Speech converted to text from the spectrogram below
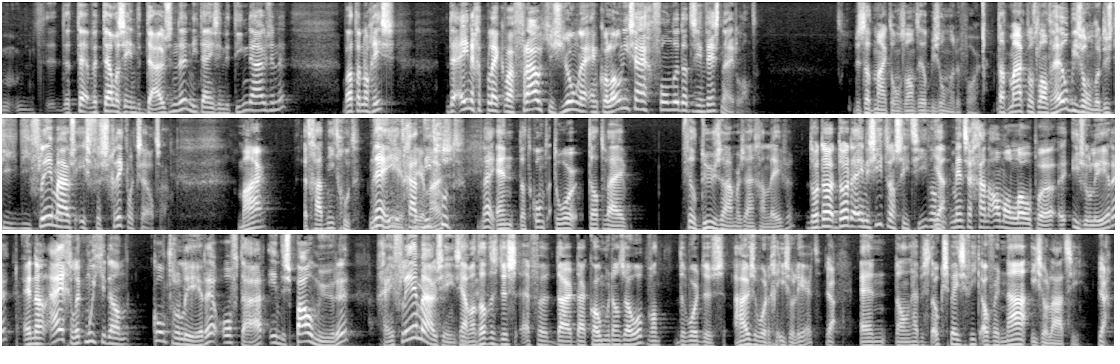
te- we tellen ze in de duizenden, niet eens in de tienduizenden. Wat er nog is. De enige plek waar vrouwtjes, jongen en kolonies zijn gevonden, dat is in West-Nederland. Dus dat maakt ons land heel bijzonder ervoor. Dat maakt ons land heel bijzonder. Dus die, die vleermuis is verschrikkelijk zeldzaam. Maar het gaat niet goed. Nee, het gaat niet goed. Nee. En dat komt doordat wij veel duurzamer zijn gaan leven. Door de, door de energietransitie. Want Ja. mensen gaan allemaal lopen eh, isoleren. En dan eigenlijk moet je dan controleren of daar in de spouwmuren geen vleermuizen in zitten. Ja, want dat is dus even, daar, daar komen we dan zo op. Want er wordt dus, huizen worden geïsoleerd. Ja. En dan hebben ze het ook specifiek over na-isolatie. Ja.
